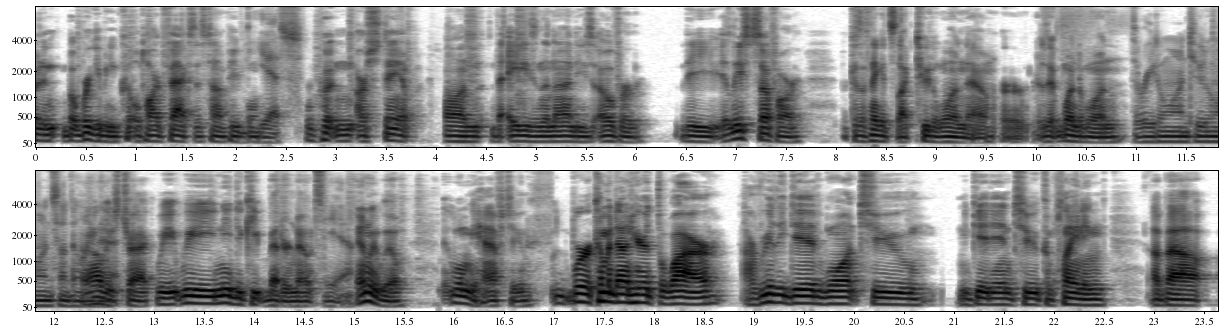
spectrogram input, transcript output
but in, but we're giving you cold hard facts this time, people. Yes. We're putting our stamp on the 80s and the 90s over the at least so far because I think it's like two to one now, or is it one to one? Three to one, two to one, something like that. I'll that. lose track. We we need to keep better notes. Yeah. And we will when we have to. We're coming down here at the wire. I really did want to get into complaining about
